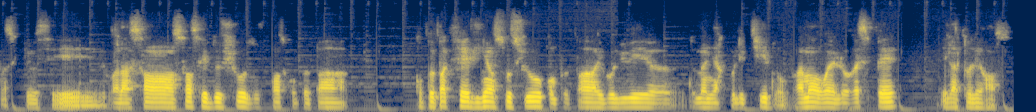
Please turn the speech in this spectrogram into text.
Parce que c'est, voilà, sans, sans ces deux choses, je pense qu'on peut pas, qu'on peut pas créer de liens sociaux, qu'on peut pas évoluer euh, de manière collective. Donc vraiment, ouais, le respect et la tolérance.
